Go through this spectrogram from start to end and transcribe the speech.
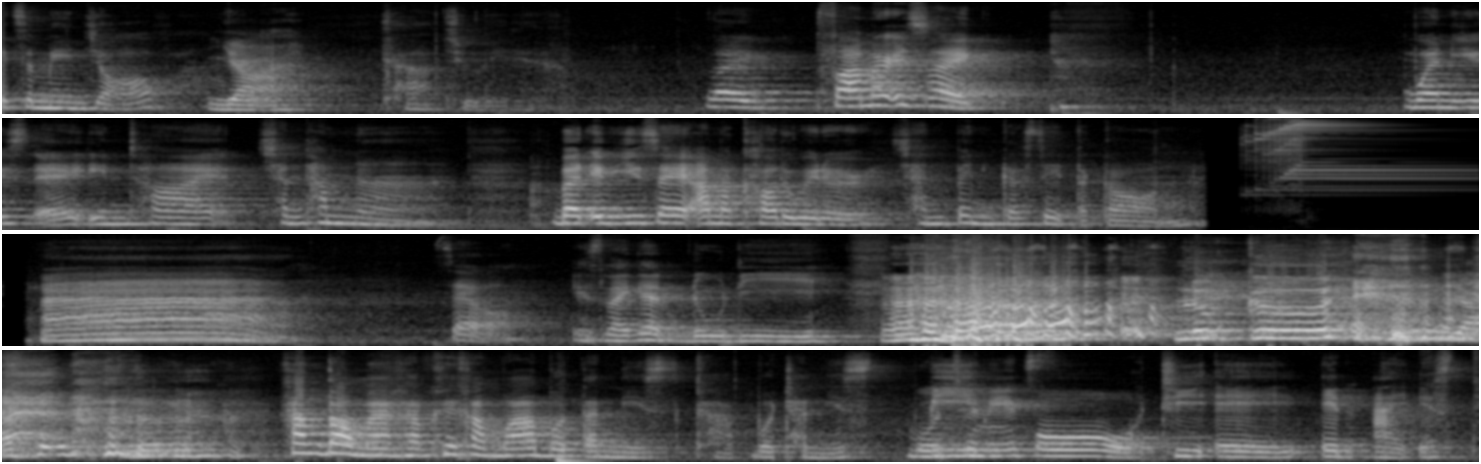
it's a main job Yeah. cultivator Like farmer is like when you say in Thai ฉันทำนา but if you say I'm a cultivator ฉันเป็นเกษตรกร อ่า so It's like a doody. Look good. yeah. คำต่อมาครับคือคำว่า botanist ครับ botanist B Botanist O T A N I S T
